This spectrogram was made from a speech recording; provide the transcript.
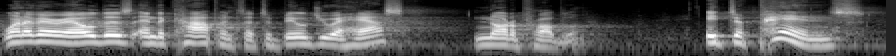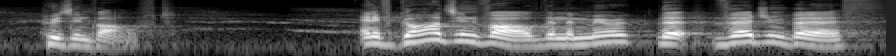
one of our elders and a carpenter, to build you a house, not a problem. It depends who's involved. And if God's involved, then the, miracle, the virgin birth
